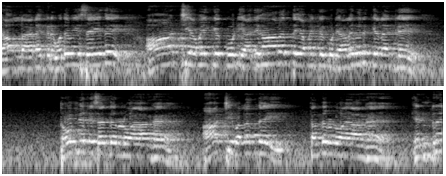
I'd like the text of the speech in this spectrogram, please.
யாழ்லா எனக்கு உதவி செய்து ஆட்சி அமைக்கக்கூடிய அதிகாரத்தை அமைக்கக்கூடிய அளவிற்கு எனக்கு தௌஃபியத்தை தந்தருள்வாயாக ஆட்சி பலத்தை தந்தருள்வாயாக என்று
